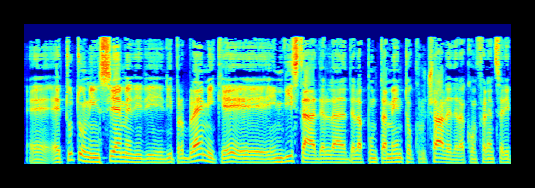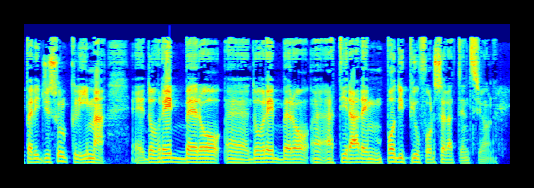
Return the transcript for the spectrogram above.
eh, è tutto un insieme di, di, di problemi che, in vista del, dell'appuntamento cruciale della conferenza di Parigi sul clima, eh, dovrebbero, eh, dovrebbero eh, attirare un po' di più forse l'attenzione.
